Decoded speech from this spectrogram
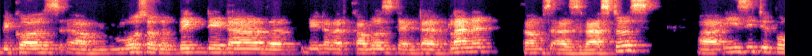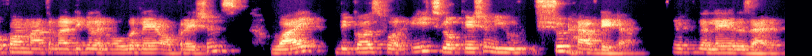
because um, most of the big data, the data that covers the entire planet comes as rasters, uh, easy to perform mathematical and overlay operations. Why? Because for each location, you should have data if the layer is added.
